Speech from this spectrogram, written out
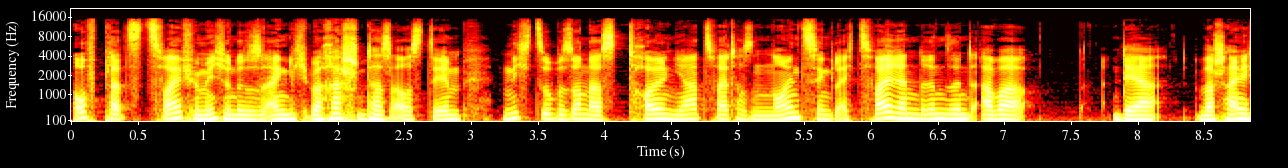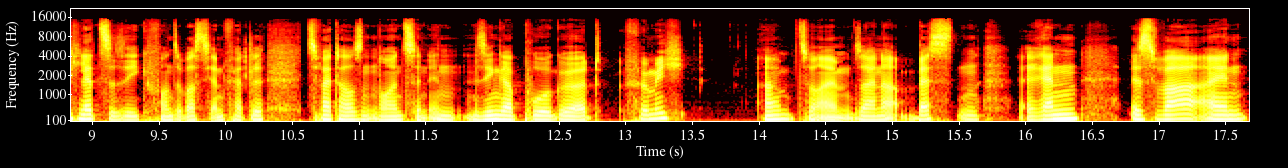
Auf Platz 2 für mich, und es ist eigentlich überraschend, dass aus dem nicht so besonders tollen Jahr 2019 gleich zwei Rennen drin sind, aber der wahrscheinlich letzte Sieg von Sebastian Vettel 2019 in Singapur gehört für mich ähm, zu einem seiner besten Rennen. Es war ein,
